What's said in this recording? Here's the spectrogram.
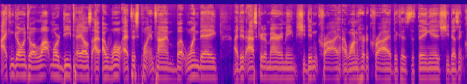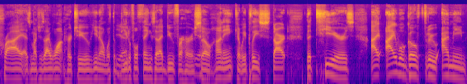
I can go into a lot more details. I, I, won't at this point in time, but one day I did ask her to marry me. She didn't cry. I wanted her to cry because the thing is, she doesn't cry as much as I want her to, you know, with the yeah. beautiful things that I do for her. Yeah. So, honey, can we please start the tears? I, I will go through, I mean,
